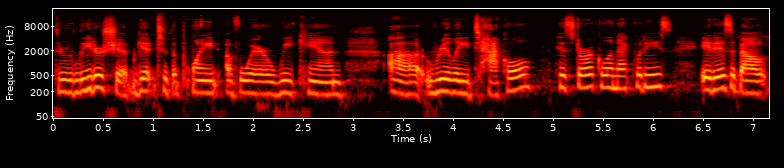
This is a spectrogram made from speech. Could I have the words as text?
through leadership, get to the point of where we can uh, really tackle historical inequities. It is about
